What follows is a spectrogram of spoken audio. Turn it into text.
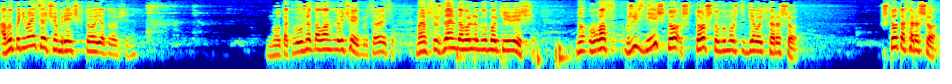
А вы понимаете, о чем речь? Кто это вообще? Ну, так вы уже талантливый человек, представляете? Мы обсуждаем довольно глубокие вещи. Но у вас в жизни есть что, что, что вы можете делать хорошо? Что-то хорошо.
